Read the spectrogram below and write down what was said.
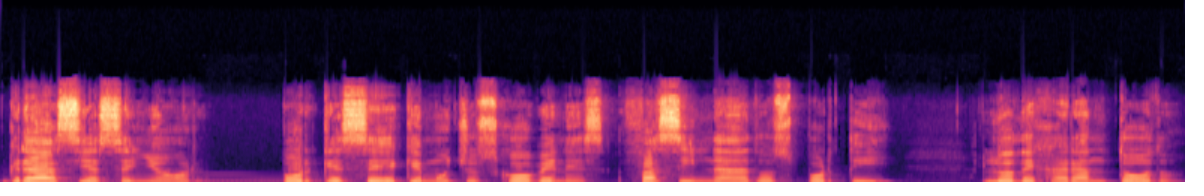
Gracias Señor porque sé que muchos jóvenes fascinados por ti lo dejarán todo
